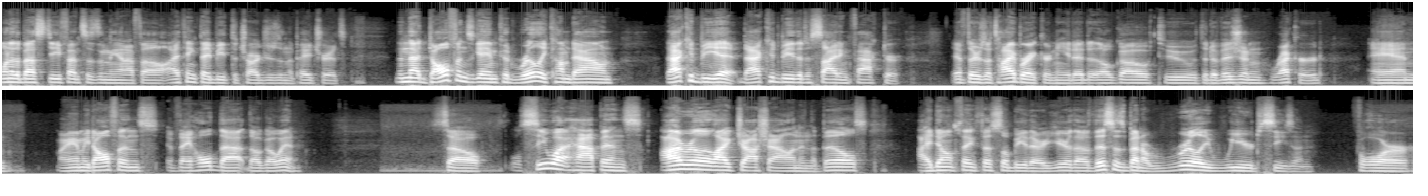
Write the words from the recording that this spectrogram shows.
one of the best defenses in the NFL. I think they beat the Chargers and the Patriots. Then that Dolphins game could really come down. That could be it. That could be the deciding factor if there's a tiebreaker needed, it'll go to the division record, and Miami Dolphins, if they hold that, they'll go in. So we'll see what happens. I really like Josh Allen and the Bills. I don't think this will be their year, though. This has been a really weird season for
